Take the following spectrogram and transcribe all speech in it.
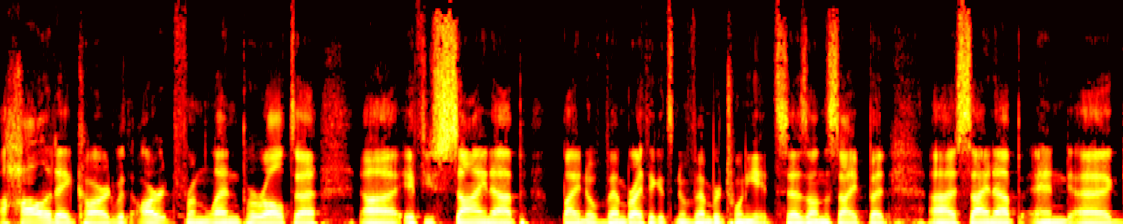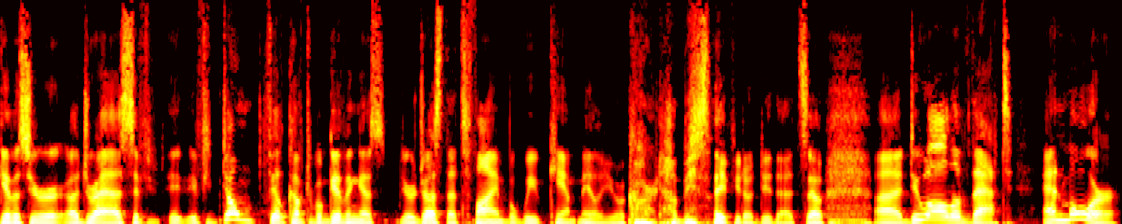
a holiday card with art from Len Peralta uh, if you sign up by November. I think it's November 28th. Says on the site, but uh, sign up and uh, give us your address. If if you don't feel comfortable giving us your address, that's fine. But we can't mail you a card, obviously, if you don't do that. So uh, do all of that and more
